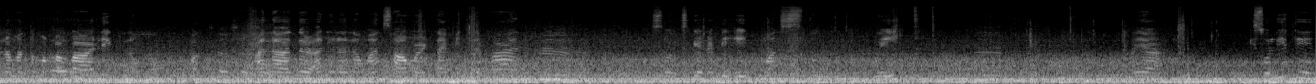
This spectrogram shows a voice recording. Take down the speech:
na naman ito makabalik nung pag So, so, so. another ano na naman summertime in Japan. Mm. So it's gonna be 8 months to wait. Mm. Kaya isulitin.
